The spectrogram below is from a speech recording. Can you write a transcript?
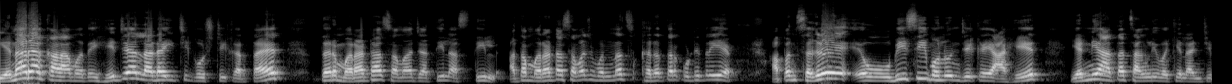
येणाऱ्या काळामध्ये हे ज्या लढाईची गोष्टी करतायत तर मराठा समाजातील असतील आता मराठा समाज म्हणणंच खरं तर कुठेतरी आहे. आपण सगळे ओबीसी म्हणून जे काही आहेत यांनी आता चांगली वकिलांची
